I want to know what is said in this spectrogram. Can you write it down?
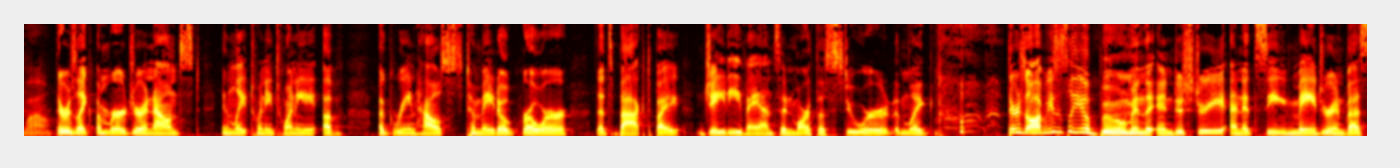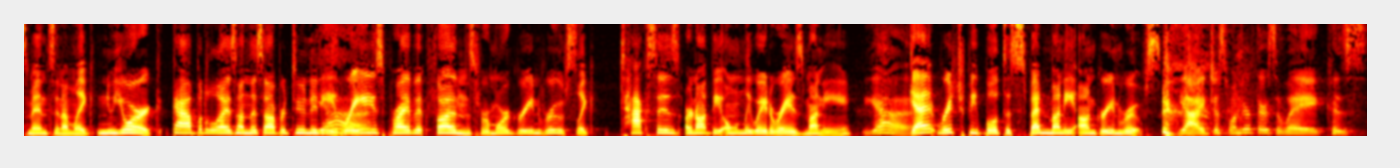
Wow. There was like a merger announced in late 2020 of a greenhouse tomato grower that's backed by JD Vance and Martha Stewart. And like there's obviously a boom in the industry and it's seeing major investments. And I'm like New York capitalize on this opportunity. Yeah. raise private funds for more green roofs. Like taxes are not the only way to raise money. Yeah. get rich people to spend money on green roofs. Yeah, I just wonder if there's a way because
